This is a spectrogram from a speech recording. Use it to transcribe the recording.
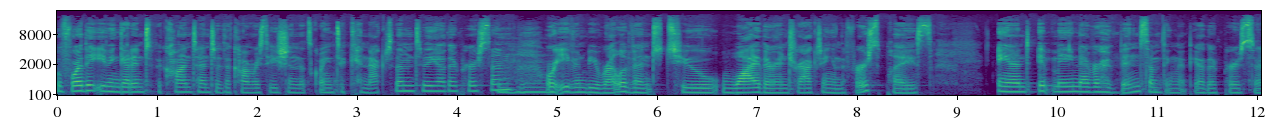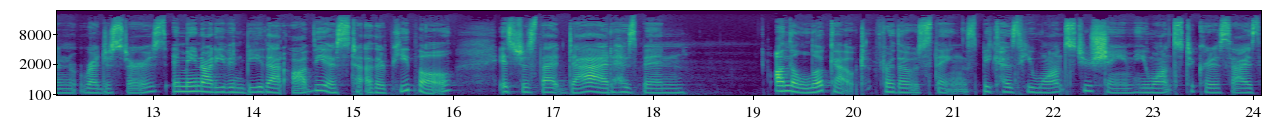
before they even get into the content of the conversation that's going to connect them to the other person mm-hmm. or even be relevant to why they're interacting in the first place. And it may never have been something that the other person registers. It may not even be that obvious to other people. It's just that dad has been on the lookout for those things because he wants to shame, he wants to criticize.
